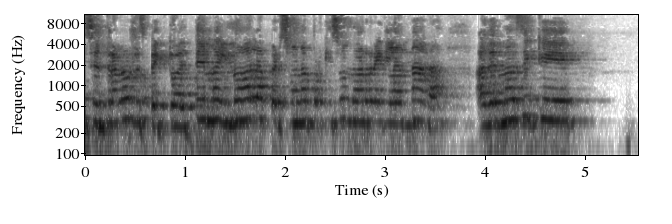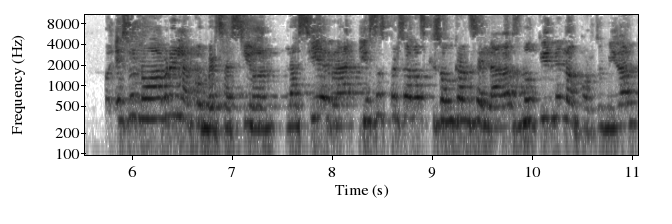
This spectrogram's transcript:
centrarnos respecto al tema y no a la persona porque eso no arregla nada. Además de que eso no abre la conversación, la cierra y esas personas que son canceladas no tienen la oportunidad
